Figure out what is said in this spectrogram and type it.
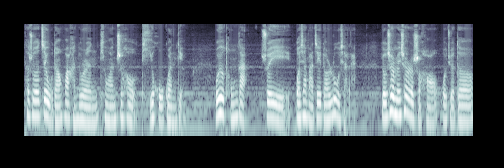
他说这五段话很多人听完之后醍醐灌顶，我有同感，所以我想把这段录下来。有事儿没事儿的时候，我觉得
